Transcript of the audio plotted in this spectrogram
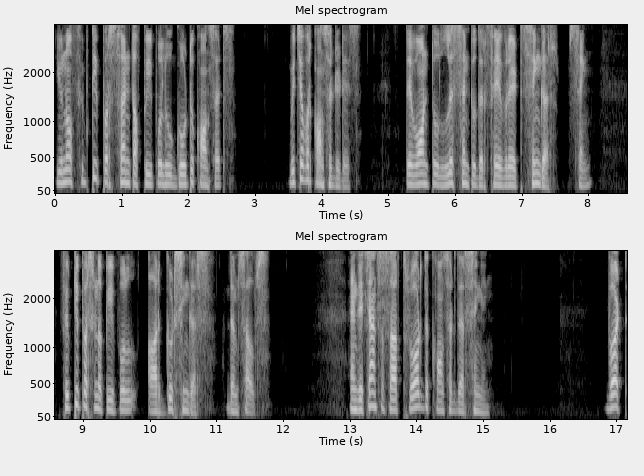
you know, 50% of people who go to concerts, whichever concert it is, they want to listen to their favorite singer sing. 50% of people are good singers themselves. And the chances are throughout the concert they're singing. But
